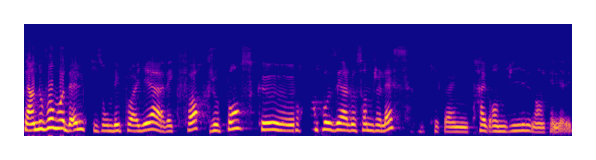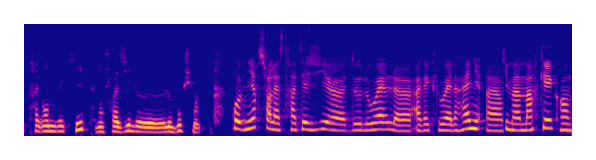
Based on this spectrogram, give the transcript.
C'est un nouveau modèle qu'ils ont déployé avec force. Je pense que pour s'imposer à Los Angeles, qui est quand même une très grande ville dans laquelle il y a des très grandes équipes, ils ont choisi le, le bon chemin. Revenir sur la stratégie euh, de l'OL euh, avec l'OL Règne, qui m'a marqué quand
